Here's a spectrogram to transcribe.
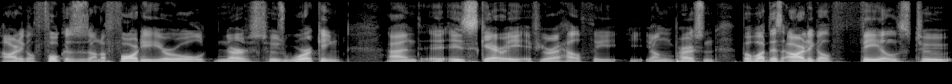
article focuses on a 40 year old nurse who's working and it is scary if you're a healthy young person. But what this article fails to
